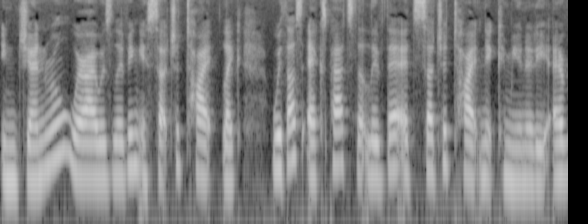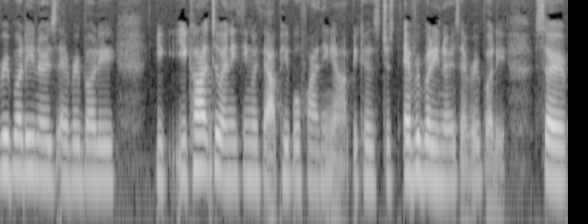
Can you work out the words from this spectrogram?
in general, where I was living, is such a tight like with us expats that live there, it's such a tight knit community. Everybody knows everybody. You you can't do anything without people finding out because just everybody knows everybody. So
